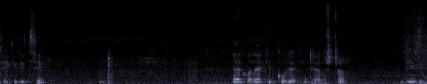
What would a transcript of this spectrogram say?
ঢেকে দিচ্ছি। এখন এক এক করে ঢেঁড়সটা দিয়ে দিব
